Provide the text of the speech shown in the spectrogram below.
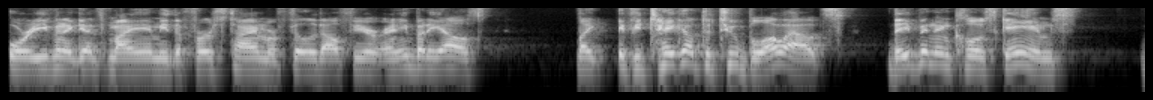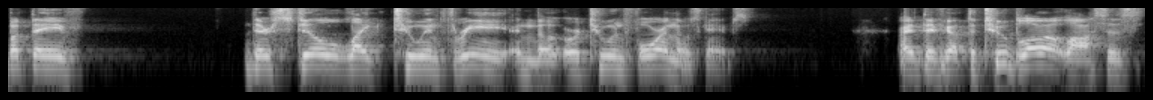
or even against Miami the first time or Philadelphia or anybody else like if you take out the two blowouts, they've been in close games, but they've they're still like two and three in the or two and four in those games. Right? They've got the two blowout losses,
